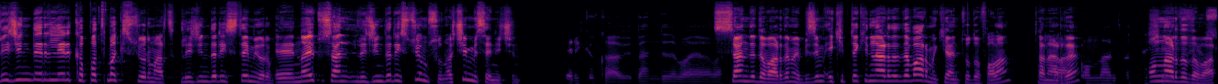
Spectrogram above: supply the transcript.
Legendary'leri kapatmak istiyorum artık. Legendary istemiyorum. Ee, Naito sen Legendary istiyor musun? Açayım mı senin için? Gerek yok abi. Bende de bayağı var. Sende de var değil mi? Bizim ekiptekilerde de var mı Kento'da falan? Taner'de. Var, Onlar zaten şey Onlarda da var.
